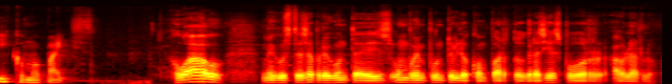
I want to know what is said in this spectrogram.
y como país. ¡Wow! Me gustó esa pregunta, es un buen punto y lo comparto. Gracias por hablarlo.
